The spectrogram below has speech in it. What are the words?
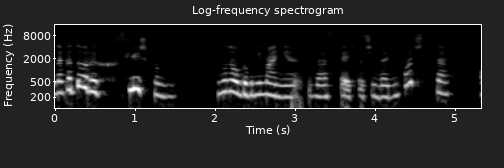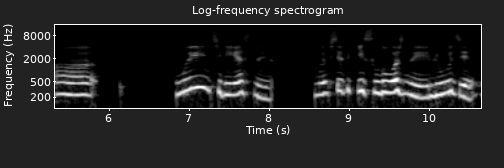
на которых слишком много внимания заострять вообще, да, не хочется. А, мы интересные, мы все такие сложные люди,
